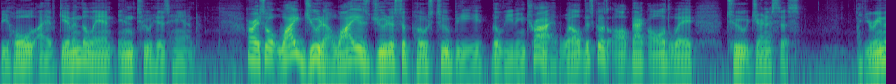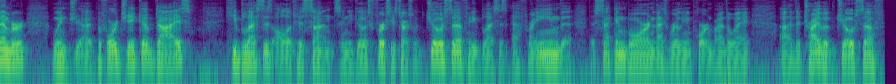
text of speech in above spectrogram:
Behold, I have given the land into his hand. All right, so why Judah? Why is Judah supposed to be the leading tribe? Well, this goes all, back all the way to Genesis. If you remember, when uh, before Jacob dies, he blesses all of his sons. And he goes first, he starts with Joseph, and he blesses Ephraim, the, the second born. That's really important, by the way. Uh, the tribe of Joseph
